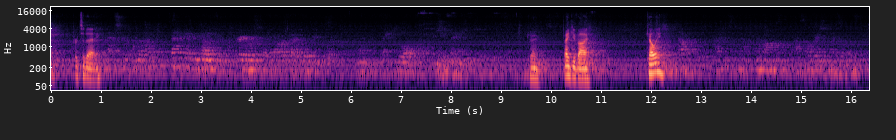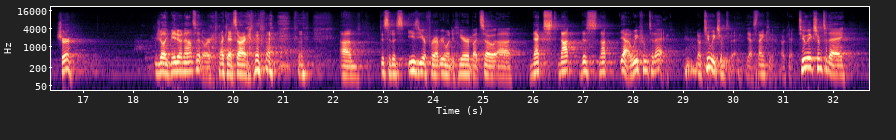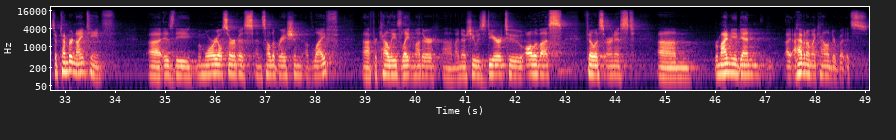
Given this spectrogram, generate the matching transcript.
for today? Okay. Thank you, Vi. Kelly? Sure. Would you like me to announce it or? Okay, sorry. um, just it's easier for everyone to hear, but so. Uh, next, not this, not, yeah, a week from today. No, two weeks from today. Yes, thank you. Okay. Two weeks from today, September 19th, uh, is the memorial service and celebration of life uh, for Kelly's late mother. Um, I know she was dear to all of us, Phyllis Ernest. Um, remind me again, I, I have it on my calendar, but it's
